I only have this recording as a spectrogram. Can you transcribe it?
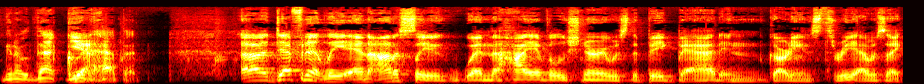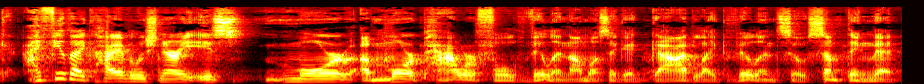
you know that could yeah. happen. Uh, definitely, and honestly, when the High Evolutionary was the big bad in Guardians Three, I was like, I feel like High Evolutionary is more a more powerful villain, almost like a godlike villain. So something that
